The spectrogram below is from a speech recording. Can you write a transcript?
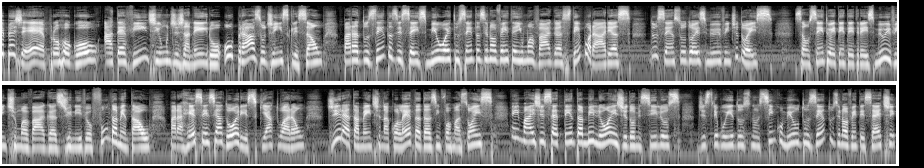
IBGE prorrogou até 21 de janeiro o prazo de inscrição para 206.891 vagas temporárias do censo 2022. São 183.021 vagas de nível fundamental para recenseadores que atuarão diretamente na coleta das informações em mais de 70 milhões de domicílios distribuídos nos 5.297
